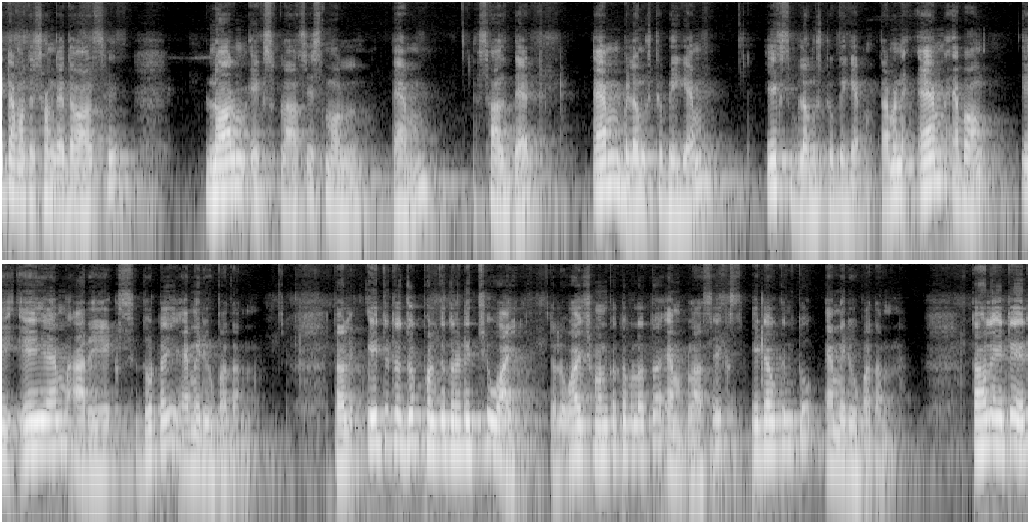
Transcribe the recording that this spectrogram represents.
এটা আমাদের সঙ্গে দেওয়া আছে। Norm X plus small M such that M belongs to big M X belongs to big M তার মানে এম এবং এই এ, এম আর এক্স দুটাই এমেরই উপাদান। তাহলে এই দুটো যোগফলকে ধরে নিচ্ছি? ওয়াই তাহলে ওয়াই সমান কত বলতো এম প্লাস এক্স এটাও কিন্তু এমেরই উপাদান। তাহলে এটার,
